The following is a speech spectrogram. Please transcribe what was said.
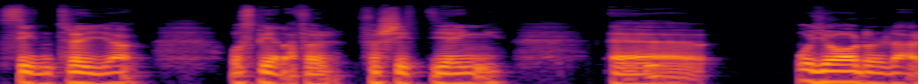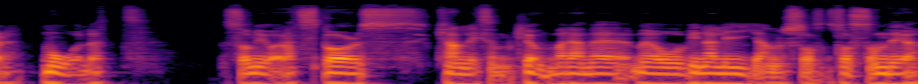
sin tröja och spela för, för sitt gäng. Eh, och gör då det där målet som gör att Spurs kan liksom glömma det här med, med att vinna ligan så, så som det.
